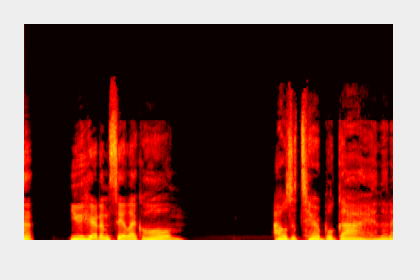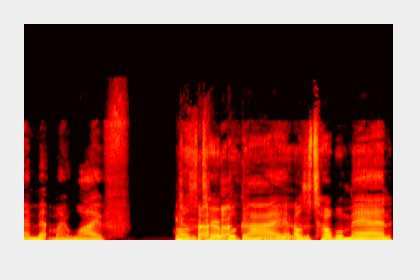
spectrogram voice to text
you hear them say like, "Oh, I was a terrible guy, and then I met my wife. I was a terrible guy. yeah, I was a terrible man.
